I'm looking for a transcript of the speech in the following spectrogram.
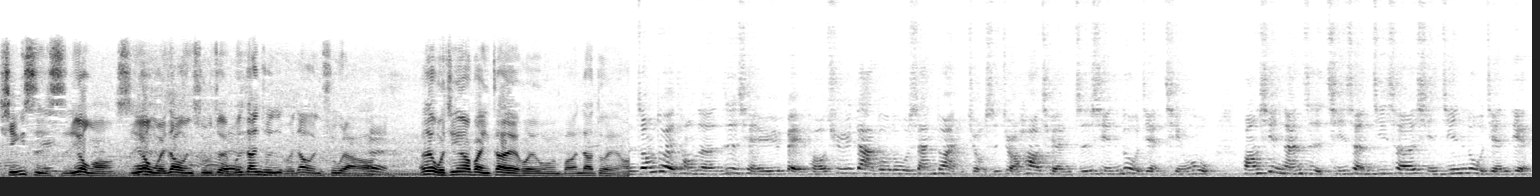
行驶使用哦，使用伪造文书罪，不是单纯伪造文书了哦。而且我今天要把你带回我们保安大队哦。中队同仁日前于北投区大渡路三段九十九号前执行路检勤务，黄姓男子骑乘机车行经路检点，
